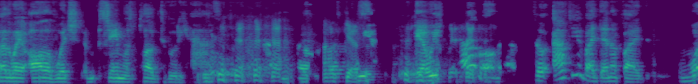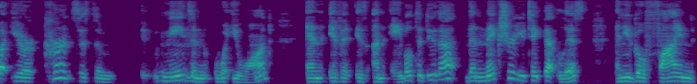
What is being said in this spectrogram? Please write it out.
By the way, all of which um, shameless plug Tovuti has. I was guessing. yeah, we have all that. So after you've identified what your current system needs and what you want, and if it is unable to do that, then make sure you take that list and you go find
